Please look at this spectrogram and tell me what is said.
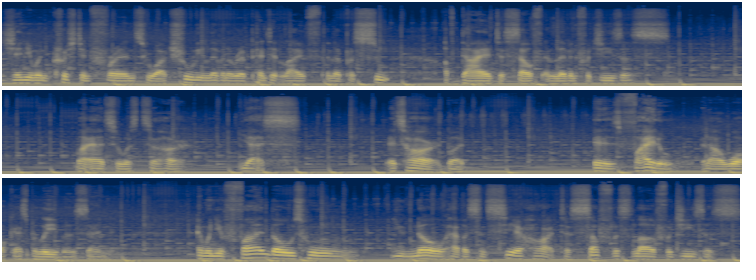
genuine Christian friends who are truly living a repentant life in the pursuit of dying to self and living for Jesus? My answer was to her Yes, it's hard, but it is vital in our walk as believers. And, and when you find those whom you know have a sincere heart to selfless love for Jesus,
